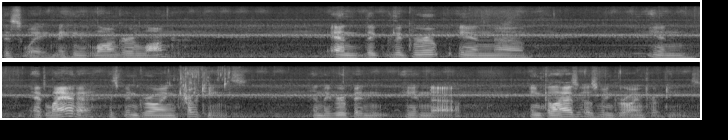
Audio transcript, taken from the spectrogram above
this way, making it longer and longer. And the the group in uh, in Atlanta has been growing proteins, and the group in in uh, in Glasgow has been growing proteins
